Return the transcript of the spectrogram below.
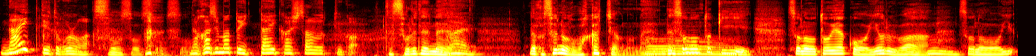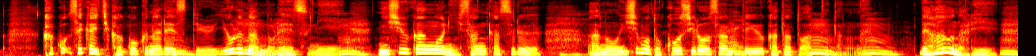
ないっていうところがそうそうそうそう。中島と一体化しちゃうっていうか、でそれでね、はいなんかそういうのが分かっちゃうのおね。ー。でその時その洞爺湖夜は、うん。そのゆ過酷世界一過酷なレースっていうヨルダンのレースにうん2週間後に参加するあの石本幸四郎さんっていう方と会ってたのね。うんで会うなりうん。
